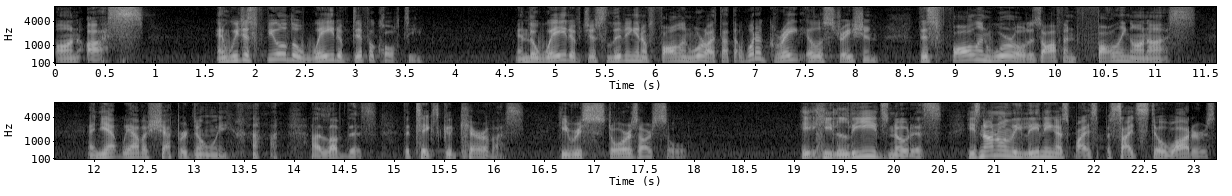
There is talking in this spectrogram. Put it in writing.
on us. And we just feel the weight of difficulty and the weight of just living in a fallen world. I thought that what a great illustration. This fallen world is often falling on us. And yet we have a shepherd, don't we? I love this, that takes good care of us. He restores our soul. He, he leads, notice. He's not only leading us by, beside still waters,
